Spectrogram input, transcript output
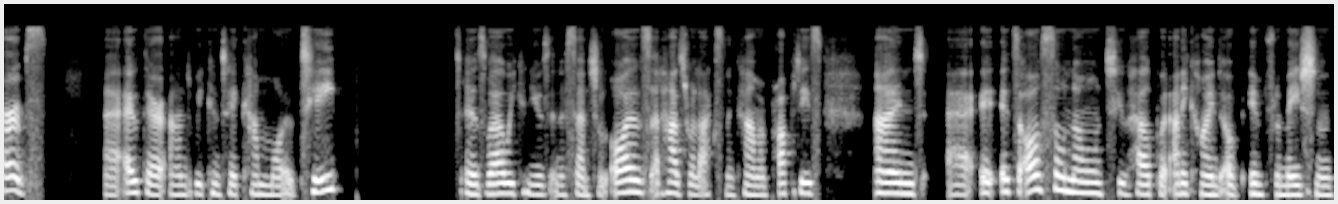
herbs uh, out there and we can take chamomile tea as well. We can use in essential oils. It has relaxing and calming properties. And uh, it, it's also known to help with any kind of inflammation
